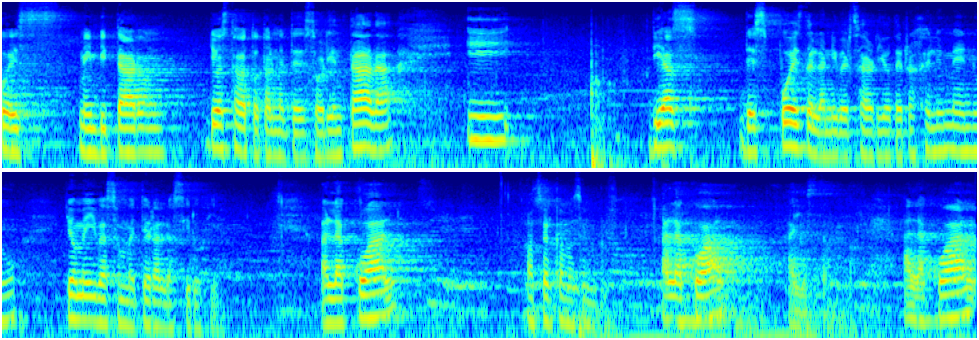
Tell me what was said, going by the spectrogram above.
pues me invitaron, yo estaba totalmente desorientada y días después del aniversario de Rachel y Menú, yo me iba a someter a la cirugía a la cual... Acércame A la cual... Ahí está. A la cual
